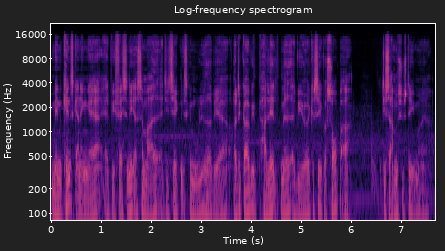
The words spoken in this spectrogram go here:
men kendskærningen er, at vi fascinerer så meget af de tekniske muligheder, vi er, og det gør vi parallelt med, at vi jo kan se, hvor sårbare de samme systemer er.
